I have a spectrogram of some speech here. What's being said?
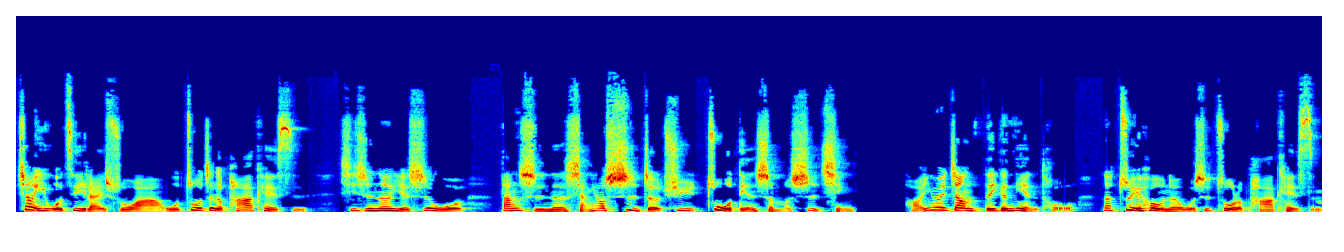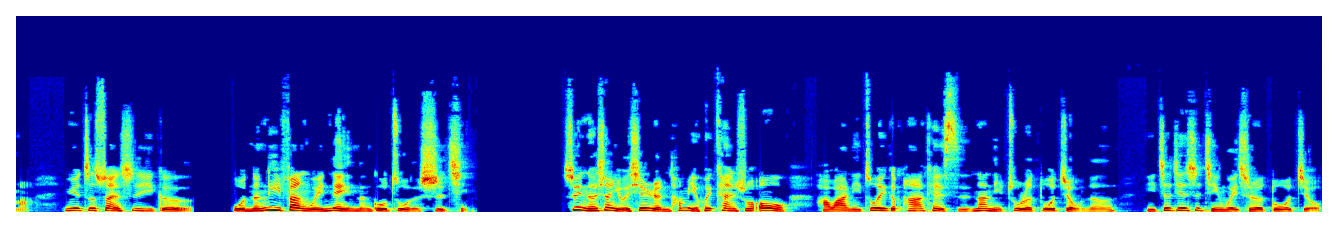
像以我自己来说啊，我做这个 podcast，其实呢，也是我当时呢想要试着去做点什么事情，好，因为这样子的一个念头。那最后呢，我是做了 podcast 嘛，因为这算是一个我能力范围内能够做的事情。所以呢，像有一些人，他们也会看说，哦，好啊，你做一个 podcast，那你做了多久呢？你这件事情维持了多久？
